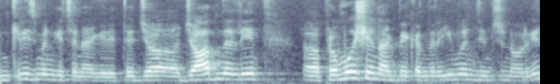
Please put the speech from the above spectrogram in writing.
ಇನ್ಕ್ರೀಸ್ಮೆಂಟ್ಗೆ ಚೆನ್ನಾಗಿರುತ್ತೆ ಜಾ ಜಾಬ್ನಲ್ಲಿ ಪ್ರಮೋಷನ್ ಆಗಬೇಕಂದ್ರೆ ಈ ಒಂದು ಜೆಮ್ಸನ್ ಅವ್ರಿಗೆ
